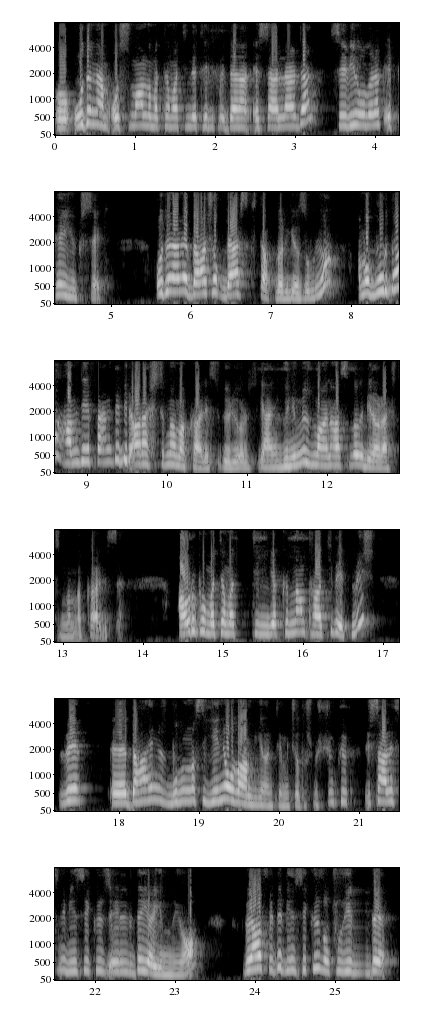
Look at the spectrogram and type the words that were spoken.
o dönem Osmanlı matematiğinde telif edilen eserlerden seviye olarak epey yüksek. O dönemde daha çok ders kitapları yazılıyor. Ama burada Hamdi Efendi'de bir araştırma makalesi görüyoruz. Yani günümüz manasında da bir araştırma makalesi. Avrupa matematiğini yakından takip etmiş ve e, daha henüz bulunması yeni olan bir yöntemi çalışmış. Çünkü Risalesini 1850'de yayınlıyor. Grafe de 1837'de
